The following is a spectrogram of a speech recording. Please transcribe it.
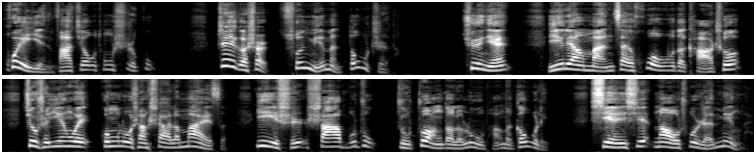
会引发交通事故，这个事儿村民们都知道。去年，一辆满载货物的卡车就是因为公路上晒了麦子，一时刹不住，就撞到了路旁的沟里，险些闹出人命来。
